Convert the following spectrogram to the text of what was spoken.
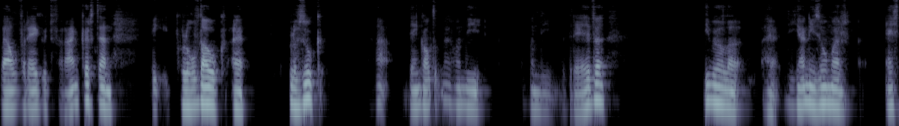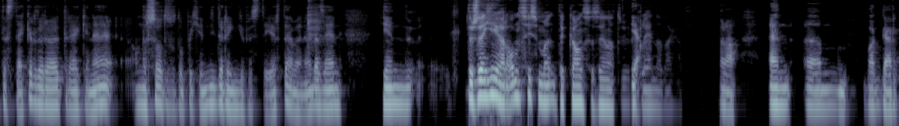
wel vrij goed verankerd. En geloof dat ook. eh, plus ook, ja, ik denk altijd maar van die, van die bedrijven, die willen, eh, die gaan niet zomaar echt de stekker eruit trekken. Hè. Anders zouden ze het op het begin niet erin geïnvesteerd hebben. Hè. Dat zijn geen Er zijn geen garanties, maar de kansen zijn natuurlijk Ja. klein dat dat gaat. Voilà. En ehm, wat ik daar.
